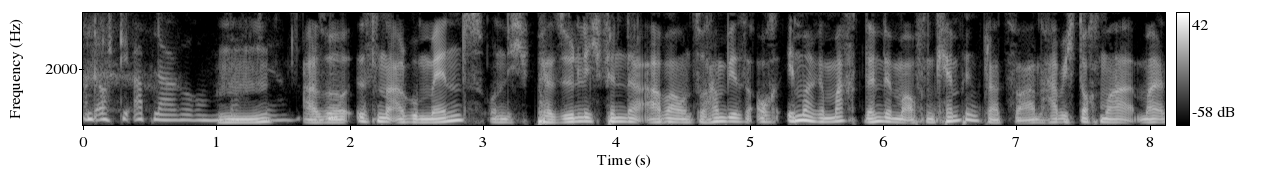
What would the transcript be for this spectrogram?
und auch die Ablagerung, sagt Mhm. er. Also ist ein Argument und ich persönlich finde aber, und so haben wir es auch immer gemacht, wenn wir mal auf dem Campingplatz waren, habe ich doch mal, mal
